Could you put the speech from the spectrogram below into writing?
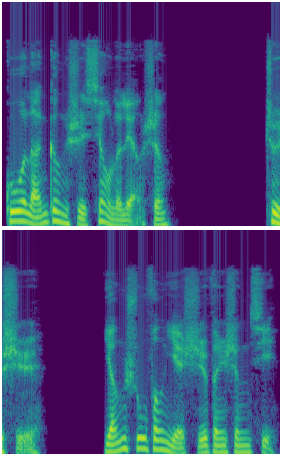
郭兰更是笑了两声。这时，杨淑芳也十分生气。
